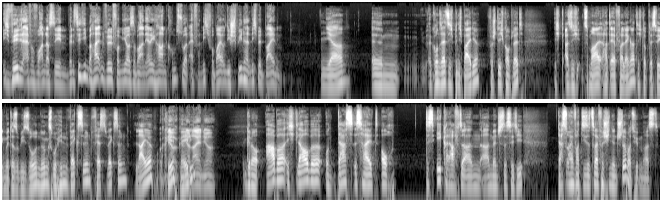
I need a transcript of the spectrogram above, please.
ich will den einfach woanders sehen. Wenn City ihn behalten will, von mir aus, aber an Erling Haaland kommst du halt einfach nicht vorbei und die spielen halt nicht mit beiden. Ja, ähm, grundsätzlich bin ich bei dir, verstehe ich komplett. Ich, also ich, zumal hat er verlängert, ich glaube, deswegen wird er sowieso nirgendwo hin wechseln, fest wechseln. Laie, okay, ja maybe. leihen, ja. Genau, aber ich glaube, und das ist halt auch das Ekelhafte an, an Manchester City, dass du einfach diese zwei verschiedenen Stürmertypen hast.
